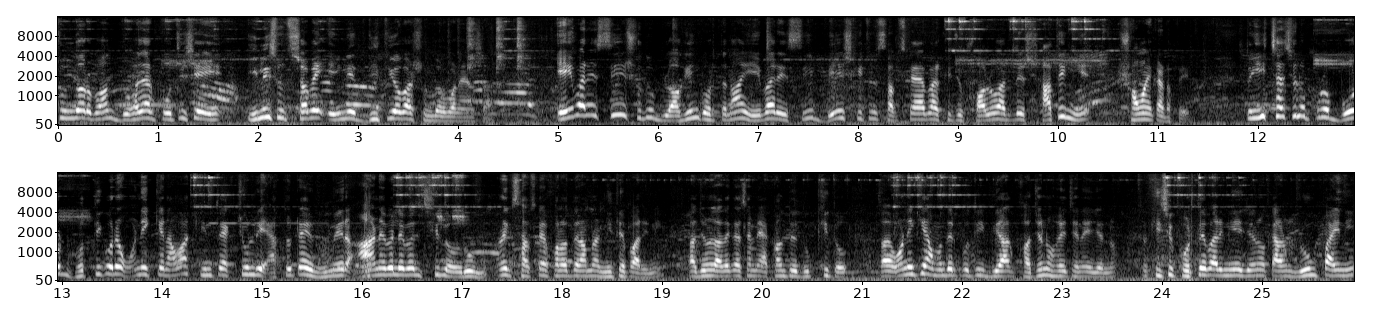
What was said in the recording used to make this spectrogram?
সুন্দরবন। দু হাজার পঁচিশে ইলিশ উৎসবে এই নিয়ে দ্বিতীয়বার সুন্দরবনে আসা। এইবার এসছি শুধু ব্লগিং করতে নয় এবার এসছি বেশ কিছু সাবস্ক্রাইবার কিছু ফলোয়ারদের সাথে নিয়ে সময় কাটাতে। তো ইচ্ছা ছিল পুরো বোর্ড ভর্তি করে অনেককে নেওয়া, কিন্তু অ্যাকচুয়ালি এতটাই রুমের আনঅ্যাভেলেবেল ছিল রুম অনেক সাবস্ক্রাইব ফলোদের আমরা নিতে পারিনি। তার জন্য তাদের কাছে আমি একান্তই দুঃখিত। তা অনেকেই আমাদের প্রতি বিরাট ভজনও হয়েছেন এই জন্য। তো কিছু করতে পারিনি এই জন্য, কারণ রুম পাইনি।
